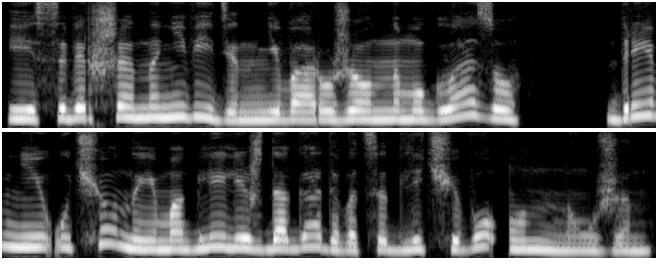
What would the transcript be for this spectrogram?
и совершенно не виден невооруженному глазу, древние ученые могли лишь догадываться, для чего он нужен.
